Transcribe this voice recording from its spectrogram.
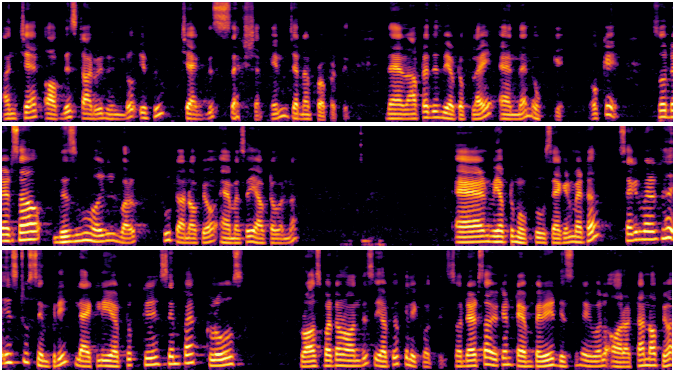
uncheck of this start with window if you check this section in general properties. Then after this, we have to apply and then okay. Okay. So that's how this will work to turn off your MSI afterburner. And we have to move to second method. Second method is to simply likely you have to simple close cross button on this you have to click on this so that's how you can temporarily disable or turn off your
